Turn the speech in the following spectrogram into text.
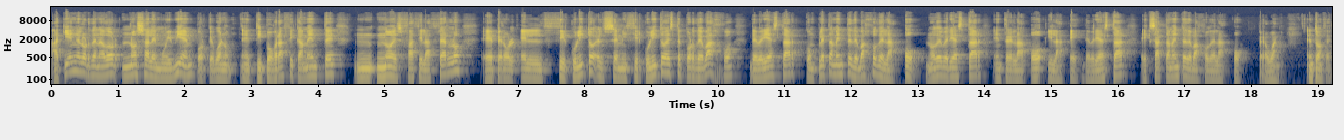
aquí en el ordenador no sale muy bien porque, bueno, eh, tipográficamente no es fácil hacerlo, eh, pero el circulito, el semicirculito este por debajo debería estar completamente debajo de la O, no debería estar entre la O y la E, debería estar exactamente debajo de la O. Pero bueno, entonces,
